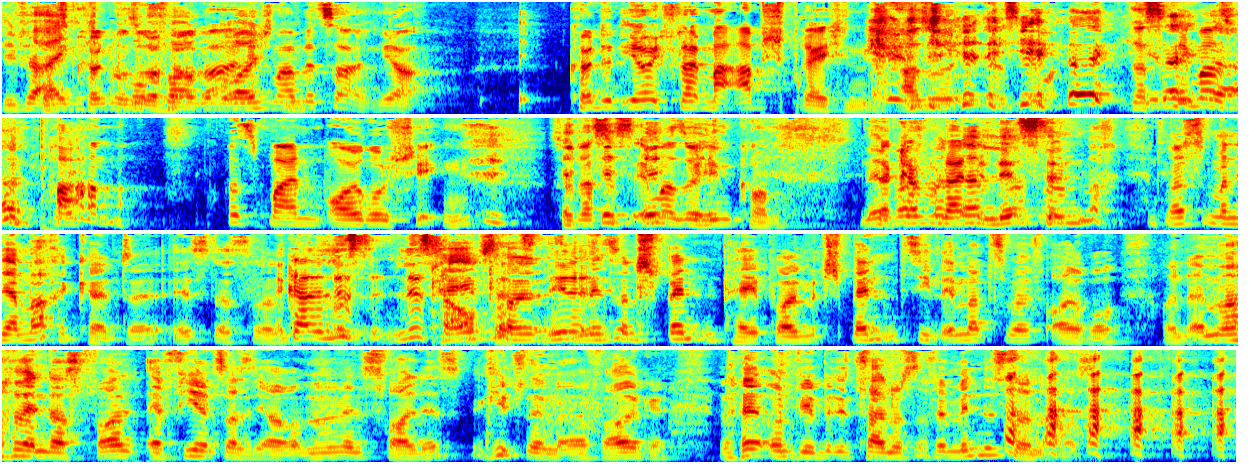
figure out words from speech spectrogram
die wir Das eigentlich können pro unsere Folge Hörer eigentlich mal bräuchten. bezahlen, ja. Könntet ihr euch vielleicht mal absprechen? Also, das das immer so ein mal. Muss meinen Euro schicken, sodass es immer so hinkommt. Ne, da können wir vielleicht eine dann- was Liste. man Was man ja machen könnte, ist, dass man eine Liste- Liste Paypal. Nee, nee, so ein Spenden-Paypal mit Spendenziel immer 12 Euro. Und immer wenn das voll, äh, 24 Euro, immer wenn es voll ist, gibt's eine neue Folge. Und wir bezahlen uns dafür Mindestlohn aus.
